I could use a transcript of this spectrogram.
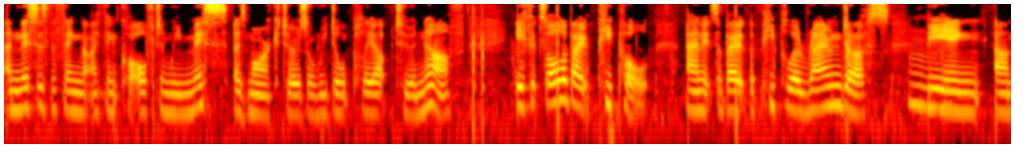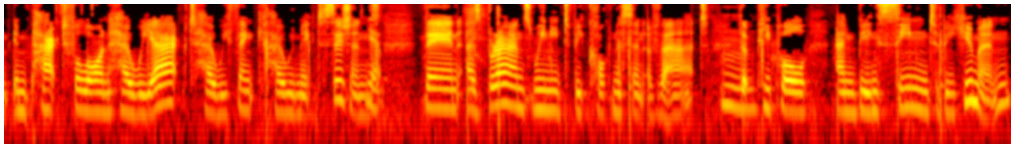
and this is the thing that I think quite often we miss as marketers or we don't play up to enough, if it's all about people and it's about the people around us being um, impactful on how we act, how we think, how we make decisions, Yep. then as brands we need to be cognizant of that that people and being seen to be human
